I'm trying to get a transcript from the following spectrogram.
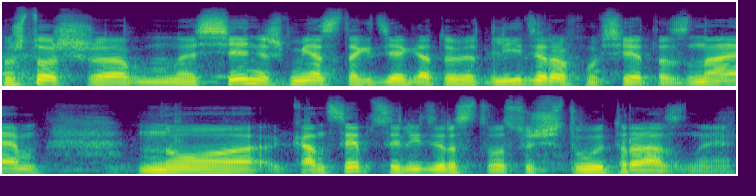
Ну что ж, э, «Сенеж» – место, где готовят лидеров, мы все это знаем, но концепции лидерства существуют разные.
